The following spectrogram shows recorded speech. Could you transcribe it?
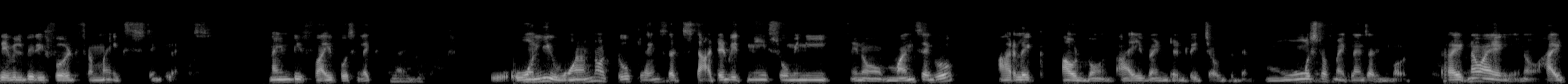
they will be referred from my existing clients. 95 percent like Nice. only one or two clients that started with me so many you know months ago are like outbound. I went and reached out to them. Most of my clients are inbound. Right now i you know hired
